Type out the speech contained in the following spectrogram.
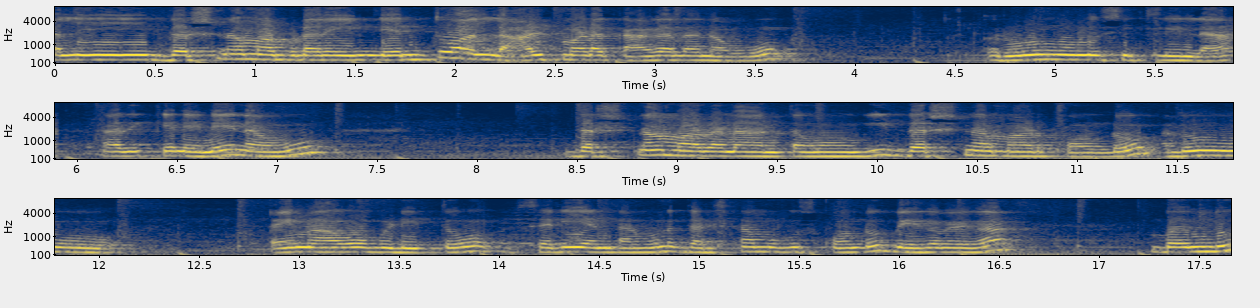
ಅಲ್ಲಿ ದರ್ಶನ ಮಾಡ್ಬಿಡೋಣ ಇನ್ನೆಂತೂ ಅಲ್ಲಿ ಆಲ್ಟ್ ಮಾಡೋಕ್ಕಾಗಲ್ಲ ನಾವು. ರೂಮ್ಗಳು ಸಿಕ್ಕಲಿಲ್ಲ ಅದಕ್ಕೇನೆ ನಾವು ದರ್ಶನ ಮಾಡೋಣ ಅಂತ ಹೋಗಿ ದರ್ಶನ ಮಾಡಿಕೊಂಡು, ಅದು ಟೈಮ್ ಆಗೋಗ್ಬಿಟ್ಟಿತ್ತು. ಸರಿ ಅಂತ ಅಂದ್ಬಿಟ್ಟು ದರ್ಶನ ಮುಗಿಸ್ಕೊಂಡು ಬೇಗ ಬೇಗ ಬಂದು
